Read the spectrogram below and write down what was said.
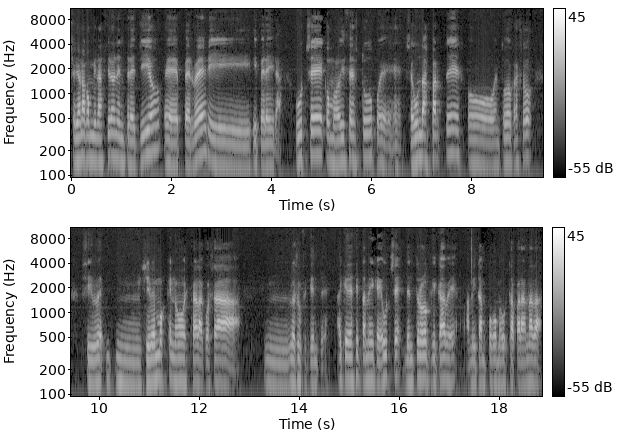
Sería una combinación entre Gio, eh, Perver y, y Pereira. Uche, como lo dices tú, pues segundas partes o en todo caso, si, ve- mm, si vemos que no está la cosa mm, lo suficiente. Hay que decir también que Uche, dentro de lo que cabe, a mí tampoco me gusta para nada,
